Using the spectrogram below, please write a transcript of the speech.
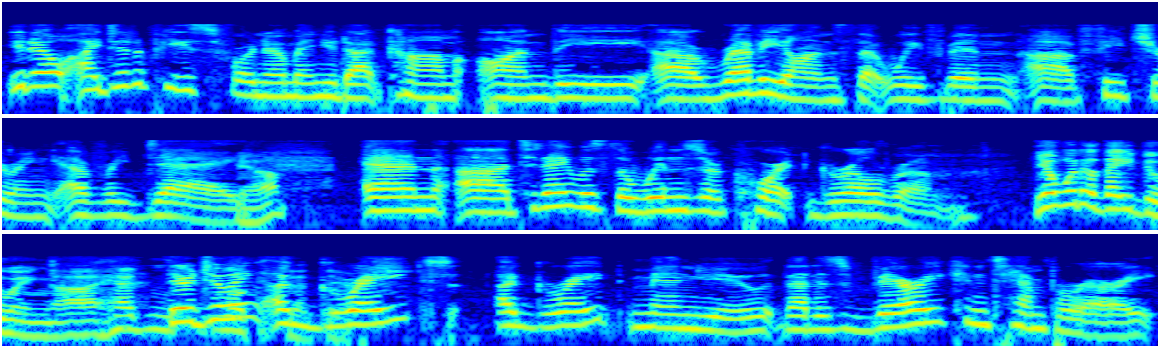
You know, I did a piece for nomenu.com on the uh, Reveillons that we've been uh, featuring every day. Yeah. And uh, today was the Windsor Court Grill Room. Yeah, what are they doing? I hadn't. They're doing a great a great menu that is very contemporary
